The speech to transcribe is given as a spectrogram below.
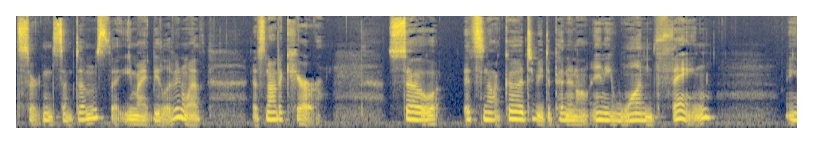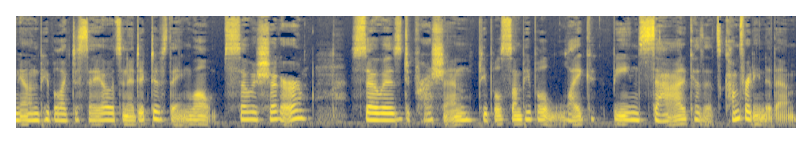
certain symptoms that you might be living with. It's not a cure. So it's not good to be dependent on any one thing you know, and people like to say, oh, it's an addictive thing. Well, so is sugar. So is depression. People, some people like being sad because it's comforting to them.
